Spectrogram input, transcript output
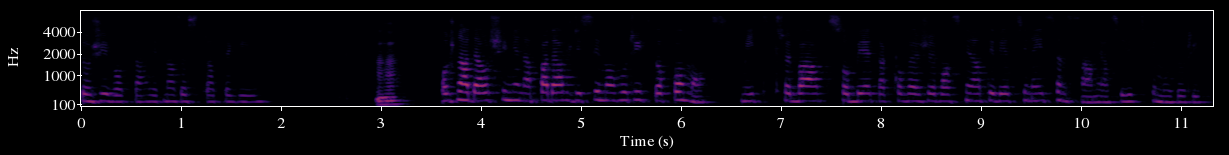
do života, jedna ze strategií. Mhm. Možná další mě napadá, vždy si mohu říct o pomoc. Mít třeba v sobě takové, že vlastně na ty věci nejsem sám. Já si vždycky můžu říct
